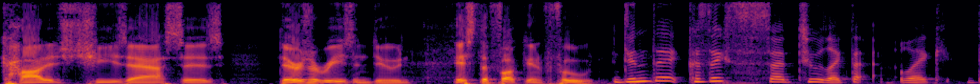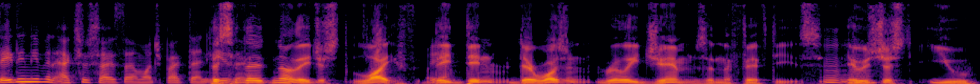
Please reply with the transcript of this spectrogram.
cottage cheese asses there's a reason dude it's the fucking food Didn't they? Because they said too, like that, like they didn't even exercise that much back then They either. they, no, they just life. They didn't. There wasn't really gyms in the 50s. It was just you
